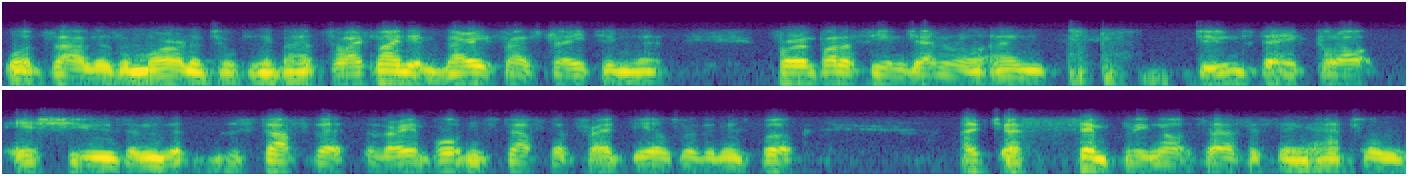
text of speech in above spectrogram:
what Sanders and Warren are talking about. So I find it very frustrating that foreign policy in general and doomsday clock issues and the, the stuff that the very important stuff that Fred deals with in his book are just simply not surfacing at all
